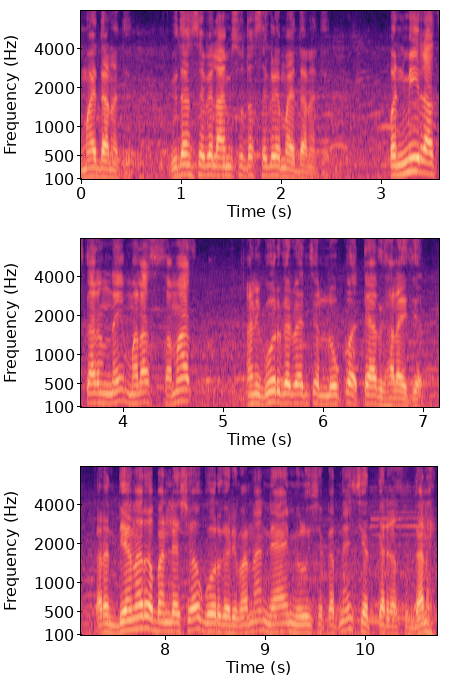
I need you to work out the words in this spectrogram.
मैदानात आहेत. विधानसभेला आम्ही सुद्धा सगळे मैदानात आहेत. पण मी राजकारण नाही मला समाज आणि गोरगरिबांचे लोक त्यात घालायचे आहेत. कारण देणारं बनल्याशिवाय गोरगरिबांना न्याय मिळू शकत नाही शेतकऱ्याला सुद्धा नाही.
